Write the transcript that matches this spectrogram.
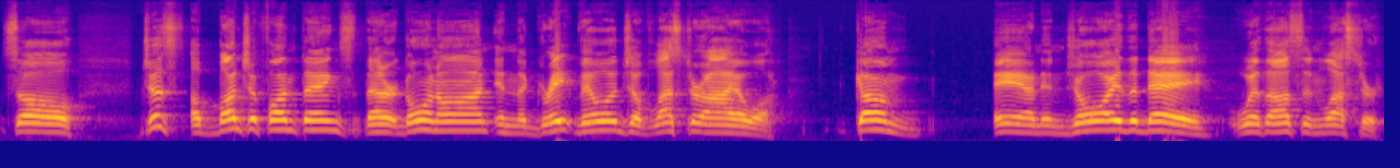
So, just a bunch of fun things that are going on in the great village of Lester, Iowa. Come and enjoy the day with us in Lester.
